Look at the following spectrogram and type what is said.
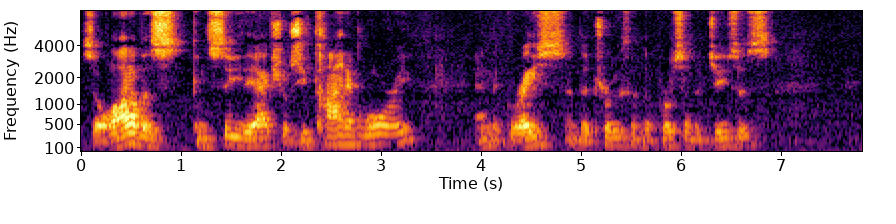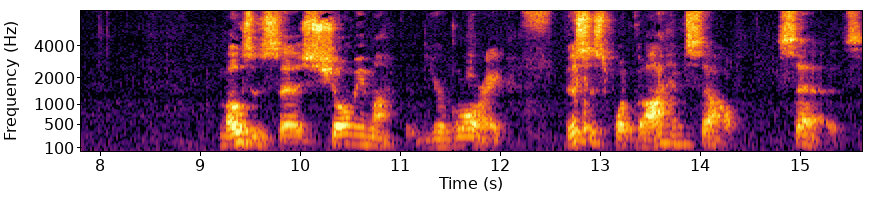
So a lot of us can see the actual Shekinah glory and the grace and the truth in the person of Jesus. Moses says, Show me my, your glory. This is what God Himself says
